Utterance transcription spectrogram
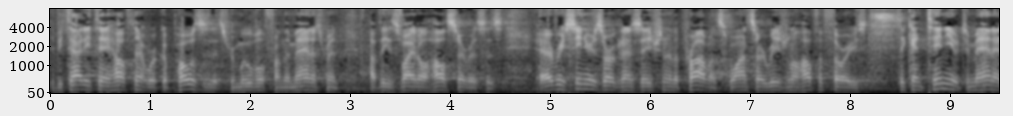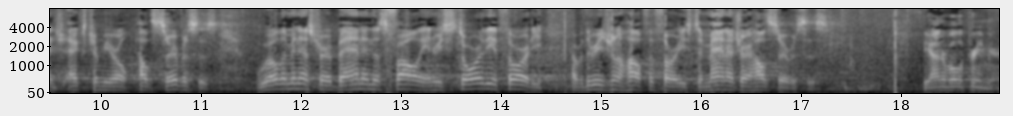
The Vitalité Health Network opposes its removal from the management of these vital health services. Every seniors organization in the province wants our regional health authorities to continue to manage extramural health services. Will the Minister abandon this folly and restore the authority of the regional health authorities to manage our health services? The Honourable Premier.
